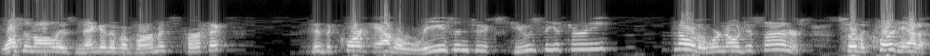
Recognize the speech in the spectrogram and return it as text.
Wasn't all his negative averments perfect? Did the court have a reason to excuse the attorney? No, there were no dishonors. So the court had to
